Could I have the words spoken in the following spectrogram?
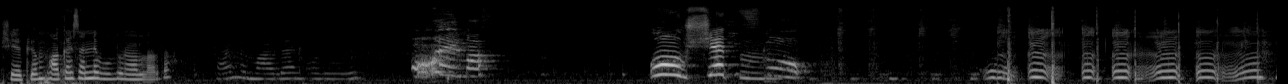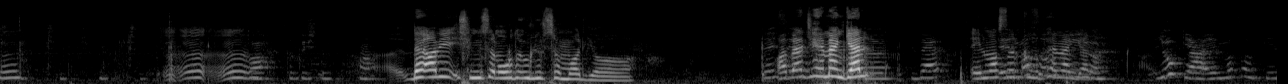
şey yapıyorum. Hakan sen ne buldun oralarda? Ben mi maden arıyorum? Oha elmas. Oh shit. Let's go. Ah sıkıştım. De abi şimdi sen orada ölürsen var ya. Neyse. Abi bence hemen gel. Ee, güzel. Elmasları Elmas kılıp hemen gel. geliyorum. Yok ya elmas alıp gelir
